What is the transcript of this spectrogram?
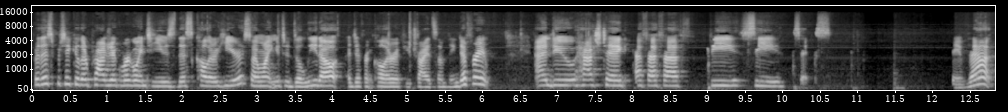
for this particular project, we're going to use this color here. So I want you to delete out a different color if you tried something different and do hashtag FFFBC6. Save that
